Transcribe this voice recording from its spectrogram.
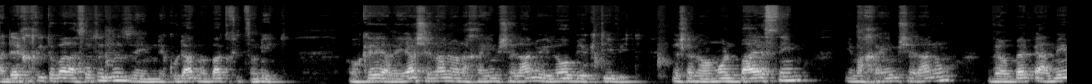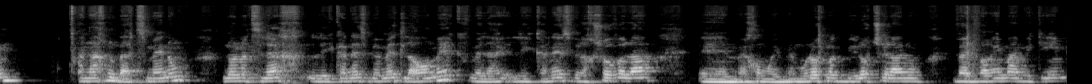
הדרך הכי טובה לעשות את זה זה עם נקודת מבט חיצונית, אוקיי? הראייה שלנו על החיים שלנו היא לא אובייקטיבית. יש לנו המון בייסים עם החיים שלנו, והרבה פעמים אנחנו בעצמנו לא נצליח להיכנס באמת לעומק ולהיכנס ולחשוב על ה... אמ, איך אומרים, אמונות מקבילות שלנו והדברים האמיתיים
